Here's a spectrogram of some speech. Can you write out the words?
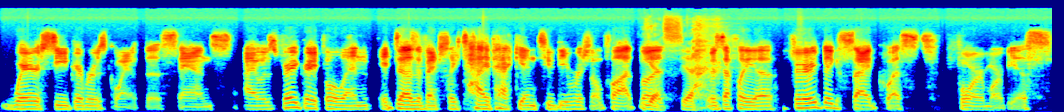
where Steve Gerber is going with this. And I was very grateful when it does eventually tie back into the original plot. But yes, yeah. it was definitely a very big side quest for Morbius.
